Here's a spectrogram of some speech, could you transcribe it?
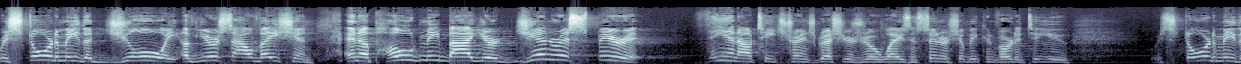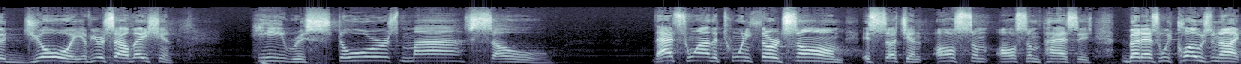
Restore to me the joy of your salvation and uphold me by your generous spirit. Then I'll teach transgressors your ways and sinners shall be converted to you. Restore to me the joy of your salvation. He restores my soul. That's why the 23rd Psalm is such an awesome, awesome passage. But as we close tonight,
